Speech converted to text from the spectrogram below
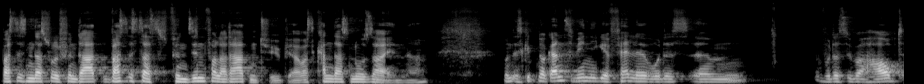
was ist denn das wohl für ein Daten, was ist das für ein sinnvoller Datentyp, ja, was kann das nur sein, ja. Und es gibt nur ganz wenige Fälle, wo das, ähm, wo das überhaupt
